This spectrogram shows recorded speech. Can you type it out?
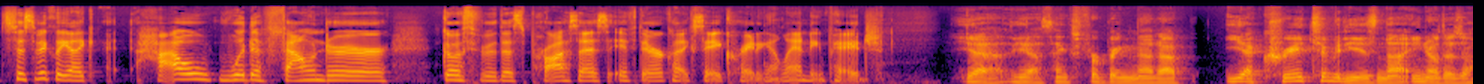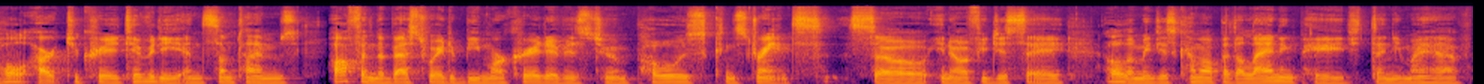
specifically, like, how would a founder go through this process if they're, like, say, creating a landing page? Yeah, yeah. Thanks for bringing that up. Yeah, creativity is not, you know, there's a whole art to creativity. And sometimes, often the best way to be more creative is to impose constraints. So, you know, if you just say, oh, let me just come up with a landing page, then you might have,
